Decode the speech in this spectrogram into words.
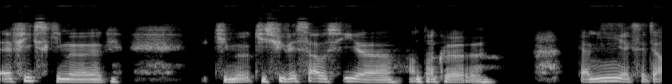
FX qui me qui me qui suivait ça aussi en tant que Camille, etc.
